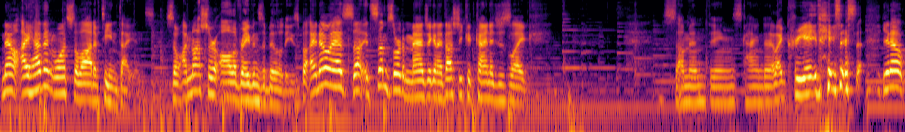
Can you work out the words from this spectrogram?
Now, I haven't watched a lot of Teen Titans, so I'm not sure all of Raven's abilities, but I know it has some, it's some sort of magic, and I thought she could kind of just like summon things, kind of like create things, you know.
